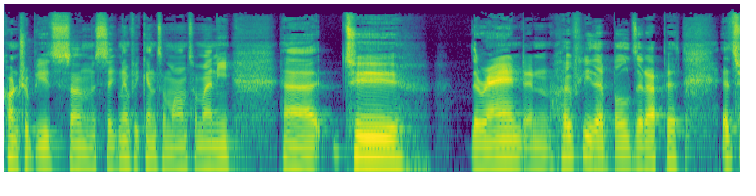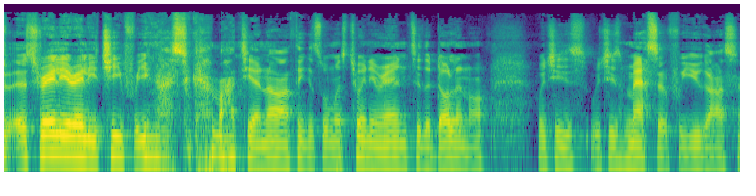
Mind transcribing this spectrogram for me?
contributes some significant amount of money uh, to the rand, and hopefully that builds it up. It's it's really really cheap for you guys to come out here now. I think it's almost twenty rand to the dollar now, which is which is massive for you guys.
